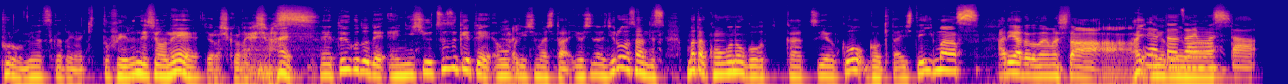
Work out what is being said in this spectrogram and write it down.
プロを目指す方がきっと増えるんでしょうね。よろしくお願いしまはい、えす、ーということで、えー、2週続けてお送りしました、吉田二郎さんです。また今後のご活躍をご期待しています。ありがとうございましたはありがとうございました。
